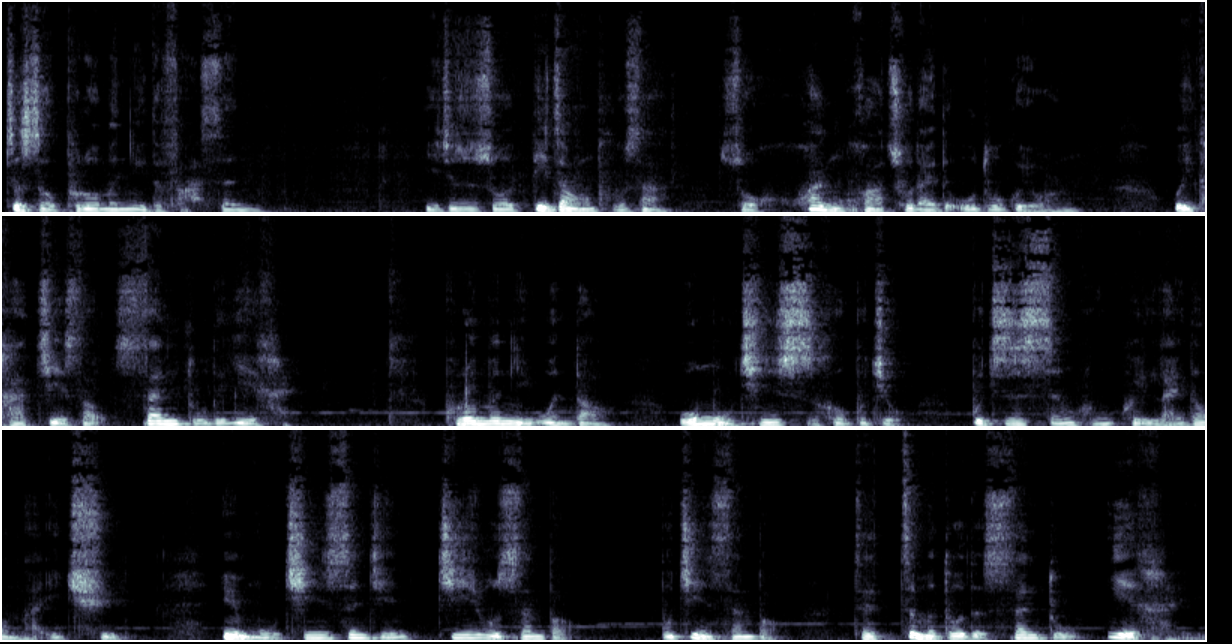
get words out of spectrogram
这时候婆罗门女的法身，也就是说地藏王菩萨所幻化出来的无毒鬼王。为他介绍三毒的业海，婆罗门女问道：“我母亲死后不久，不知神魂会来到哪一去？因为母亲生前积入三宝，不进三宝，在这么多的三毒业海里，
